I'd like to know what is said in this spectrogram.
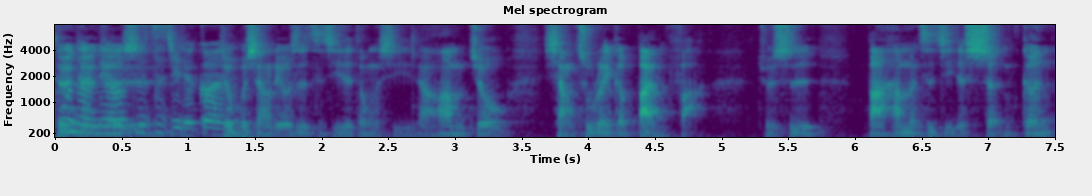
不能对对对流失自己的根。就不想流失自己的东西，然后他们就想出了一个办法，就是把他们自己的神跟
